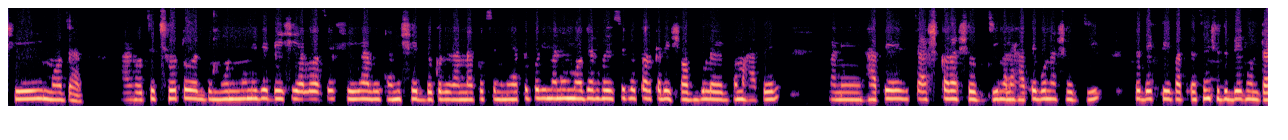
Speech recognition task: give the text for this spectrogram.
সেই মজার। আর হচ্ছে ছোট একদম মুনমুনি যে দেশি আলু আছে সেই আলুটা আমি সেদ্ধ করে রান্না করছি। মানে এত পরিমাণের মজার হয়েছিল তরকারি সবগুলো একদম হাতের মানে হাতের চাষ করা সবজি মানে হাতে বোনা সবজি। তো দেখতেই পারতেছেন শুধু বেগুনটা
